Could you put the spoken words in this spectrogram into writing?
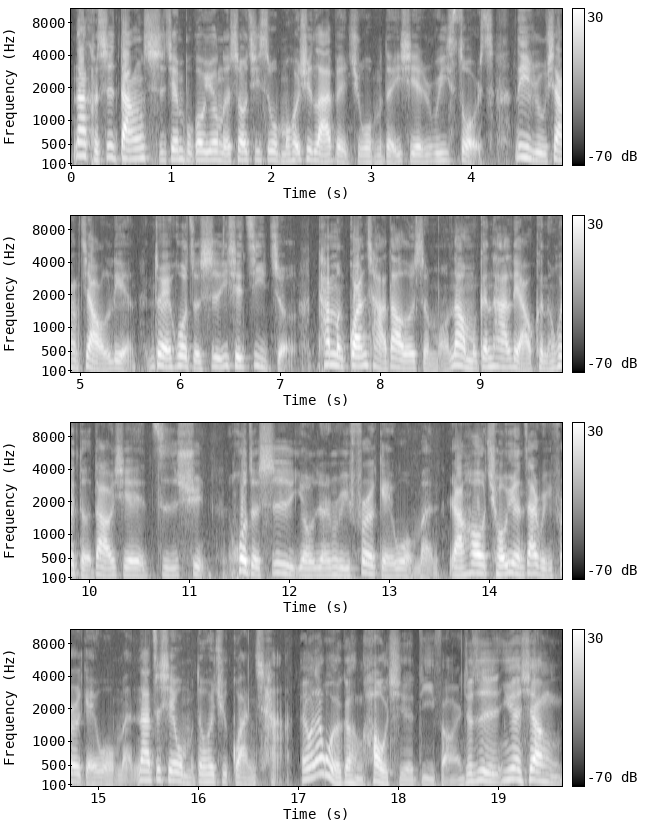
那可是当时间不够用的时候，其实我们会去 leverage 我们的一些 resource，例如像教练对，或者是一些记者，他们观察到了什么，那我们跟他聊，可能会得到一些资讯，或者是有人 refer 给我们，然后球员再 refer 给我们，那这些我们都会去观察。哎、那我有一个很好奇的地方、就是因为像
